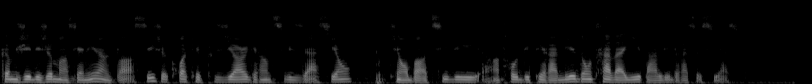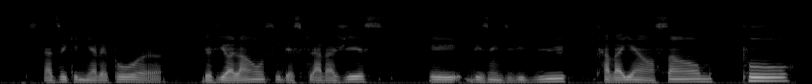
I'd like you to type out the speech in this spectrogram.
comme j'ai déjà mentionné dans le passé, je crois que plusieurs grandes civilisations qui ont bâti, entre autres des pyramides, ont travaillé par libre association. C'est-à-dire qu'il n'y avait pas de violence ou d'esclavagisme, et des individus travaillaient ensemble pour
